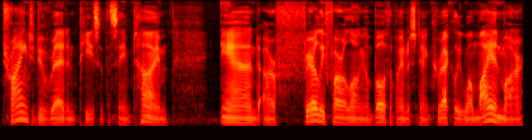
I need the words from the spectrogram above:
trying to do REDD and peace at the same time and are fairly far along on both, if I understand correctly. While Myanmar,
